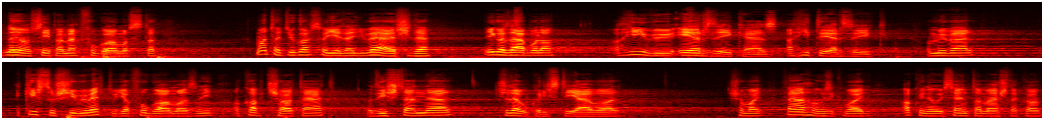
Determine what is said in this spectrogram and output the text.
nagyon szépen megfogalmazta. Mondhatjuk azt, hogy ez egy vers, de igazából a, a hívő érzékez, a hitérzék, amivel Krisztus hívő meg tudja fogalmazni a kapcsolatát az Istennel és az Eukarisztiával. És ha majd felhangzik majd Aquinói Szent Tamásnak a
